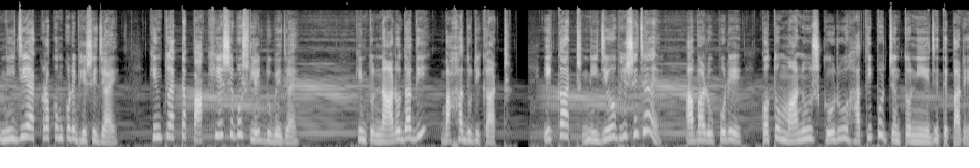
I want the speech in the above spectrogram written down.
নিজে একরকম করে ভেসে যায়। কিন্তু একটা পাখি এসে বসলে ডুবে যায়। কিন্তু নারদাদি বাহাদুরি কাঠ। এ কাঠ নিজেও ভেসে যায়, আবার উপরে কত মানুষ গরু হাতি পর্যন্ত নিয়ে যেতে পারে।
